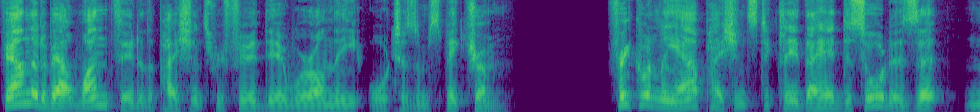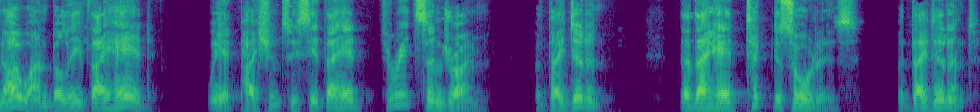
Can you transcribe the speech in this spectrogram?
found that about one third of the patients referred there were on the autism spectrum. Frequently, our patients declared they had disorders that no one believed they had. We had patients who said they had Tourette syndrome, but they didn't. That they had tic disorders, but they didn't.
